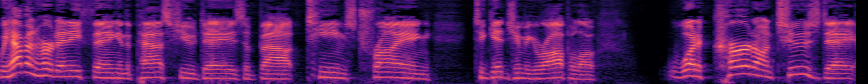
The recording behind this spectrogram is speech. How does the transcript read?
We haven't heard anything in the past few days about teams trying to get Jimmy Garoppolo. What occurred on Tuesday,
